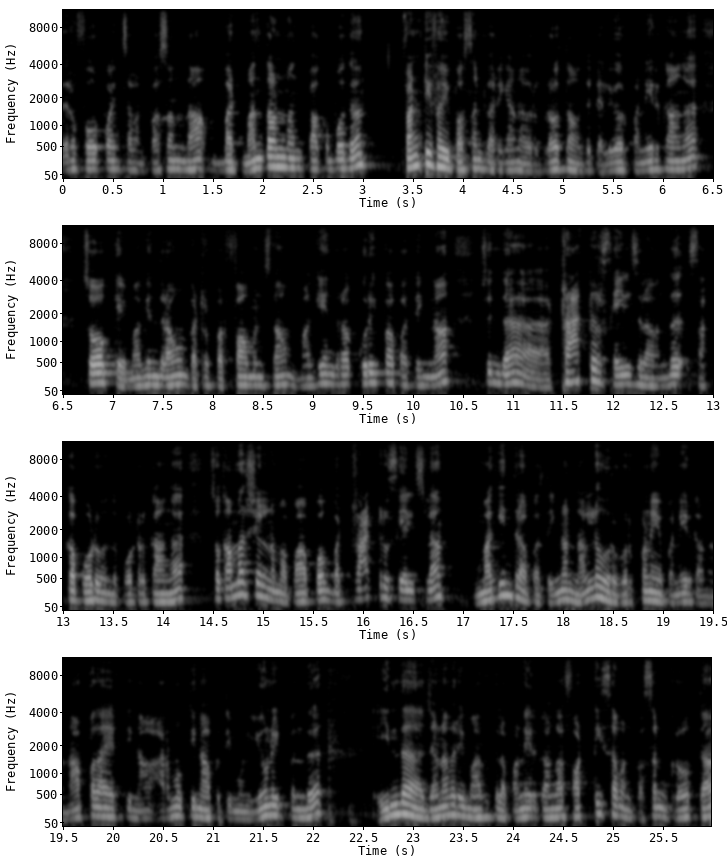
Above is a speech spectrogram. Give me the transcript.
வெறும் ஃபோர் பாயிண்ட் செவன் பர்சன்ட் தான். பட் மந்த் ஆன் மந்த் பார்க்கும்போது டுவெண்ட்டி ஃபைவ் பர்சன்ட் வரைக்கான ஒரு க்ரோத்தை வந்து டெலிவர் பண்ணியிருக்காங்க. ஸோ ஓகே மகேந்திராவும் பெட்டர் பர்ஃபார்மன்ஸ் தான். மகேந்திரா குறிப்பாக பார்த்திங்கன்னா ஸோ இந்த டிராக்டர் சேல்ஸில் வந்து சக்கப்போடு வந்து போட்டிருக்காங்க. ஸோ கமர்ஷியல் நம்ம பார்ப்போம். பட் டிராக்டர் சேல்ஸில் மகேந்திரா பார்த்திங்கன்னா நல்ல ஒரு விற்பனையை பண்ணியிருக்காங்க. நாற்பதாயிரத்தி நா அறநூற்றி நாற்பத்தி மூணு யூனிட் வந்து இந்த ஜனவரி மாதத்தில் பண்ணியிருக்காங்க. ஃபார்ட்டி செவன் பர்சன்ட் க்ரோத்தை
